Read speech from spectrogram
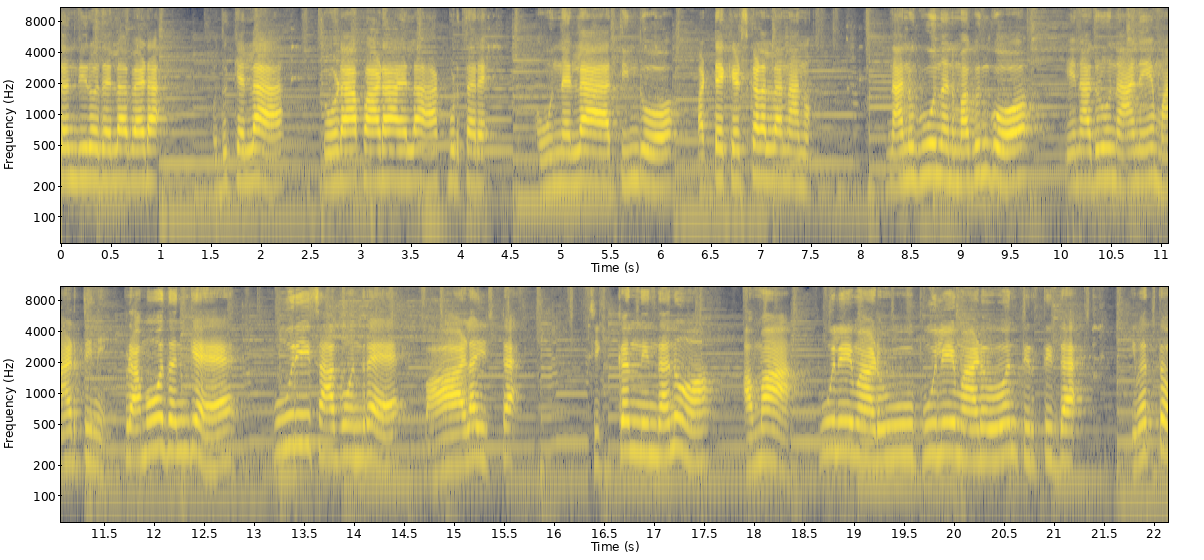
ತಂದಿರೋದೆಲ್ಲ ಬೇಡ ಅದಕ್ಕೆಲ್ಲ ಸೋಡಾ ಪಾಡ ಎಲ್ಲ ಹಾಕ್ಬಿಡ್ತಾರೆ. ಅವನ್ನೆಲ್ಲ ತಿಂದು ಹೊಟ್ಟೆ ಕೆಡ್ಸ್ಕೊಳ್ಳಲ್ಲ ನಾನು. ನನಗೂ ನನ್ನ ಮಗನಿಗೂ ಏನಾದರೂ ನಾನೇ ಮಾಡ್ತೀನಿ. ಪ್ರಮೋದನ್ಗೆ ಪೂರಿ ಸಾಗು ಅಂದರೆ ಭಾಳ ಇಷ್ಟ. ಚಿಕ್ಕಂದಿಂದನೂ ಅಮ್ಮ ಪೂಲಿ ಮಾಡು ಪೂಲಿ ಮಾಡು ಅಂತಿರ್ತಿದ್ದ. ಇವತ್ತು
